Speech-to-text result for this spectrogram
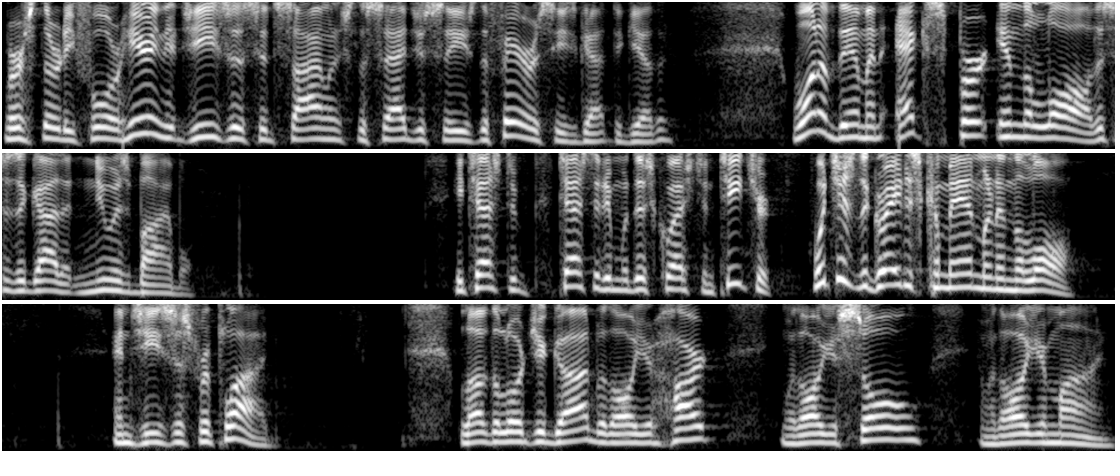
Verse 34 Hearing that Jesus had silenced the Sadducees, the Pharisees got together. One of them, an expert in the law, this is a guy that knew his Bible. He tested, tested him with this question Teacher, which is the greatest commandment in the law? And Jesus replied, Love the Lord your God with all your heart, with all your soul, and with all your mind.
